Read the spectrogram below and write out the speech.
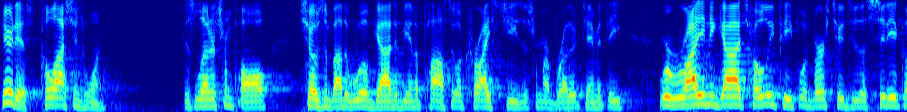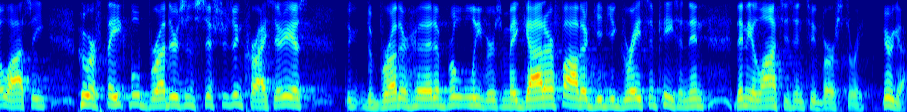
Here it is Colossians 1. This letter's from Paul chosen by the will of God to be an apostle of Christ Jesus from our brother Timothy. We're writing to God's holy people in verse 2 to the city of Colossae who are faithful brothers and sisters in Christ. There he is, the, the brotherhood of believers. May God our Father give you grace and peace. And then, then he launches into verse 3. Here we go.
